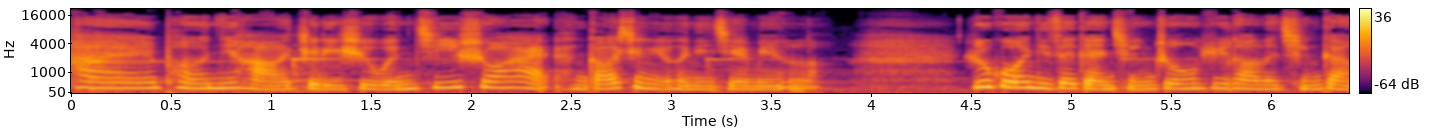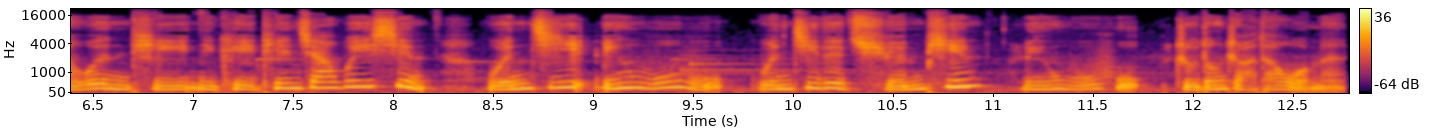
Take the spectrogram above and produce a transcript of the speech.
嗨，朋友你好，这里是文姬说爱，很高兴又和你见面了。如果你在感情中遇到了情感问题，你可以添加微信文姬零五五，文姬的全拼零五五，主动找到我们，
